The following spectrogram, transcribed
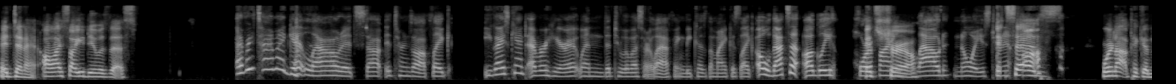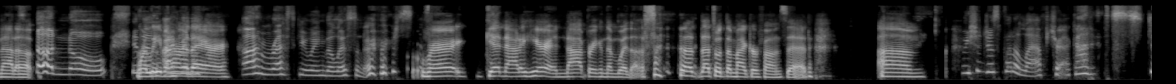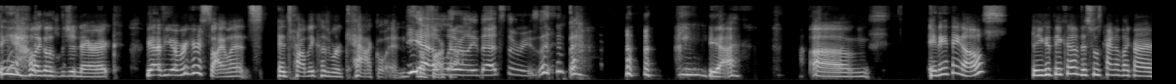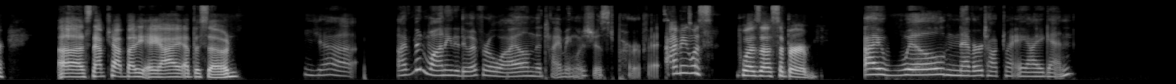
It didn't. All I saw you do was this. Every time I get loud, it stop. It turns off. Like you guys can't ever hear it when the two of us are laughing because the mic is like, "Oh, that's an ugly, horrifying, loud noise. Turn It it, says off." we're not picking that up. Oh no! It We're says, leaving "I'm her gonna- there. I'm rescuing the listeners. We're getting out of here and not bringing them with us. That's what the microphone said. Um, we should just put a laugh track on it. yeah, like a generic. Yeah, if you ever hear silence, it's probably because we're cackling. yeah, up. literally, that's the reason. yeah. Um, anything else that you could think of? This was kind of like our uh Snapchat buddy AI episode. yeah, I've been wanting to do it for a while, and the timing was just perfect. Timing was was a suburb. I will never talk to my AI again.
